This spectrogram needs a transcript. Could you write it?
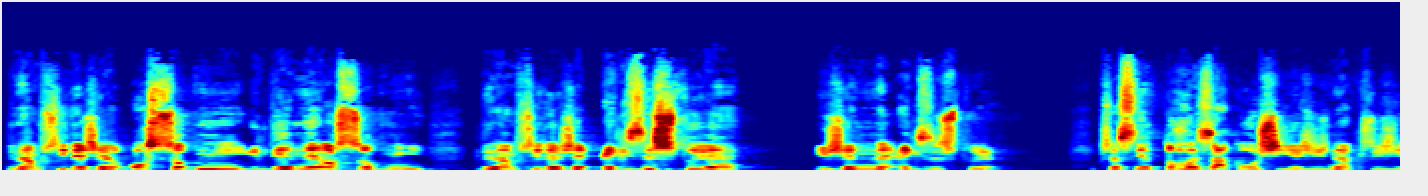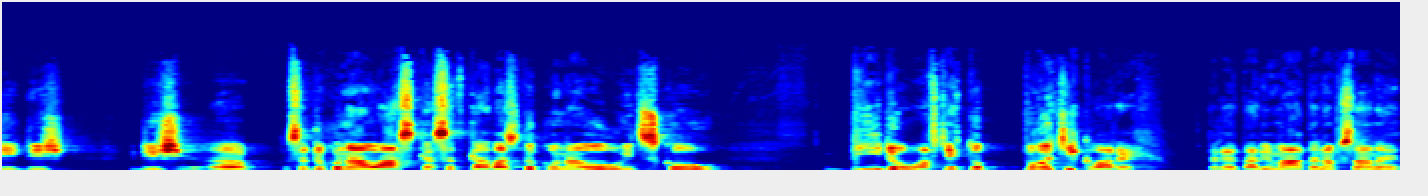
kdy nám přijde, že je osobní, i kdy je neosobní, kdy nám přijde, že existuje, i že neexistuje. Přesně tohle zakouší Ježíš na kříži, když, když uh, se dokonalá láska setkává s dokonalou lidskou bídou. A v těchto protikladech, které tady máte napsané,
